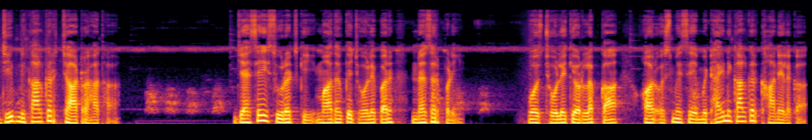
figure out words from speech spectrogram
जीभ निकालकर चाट रहा था। जैसे ही सूरज की माधव के झोले पर नज़र पड़ी, वो उस झोले की ओर लपका और उसमें से मिठाई निकालकर खाने लगा।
